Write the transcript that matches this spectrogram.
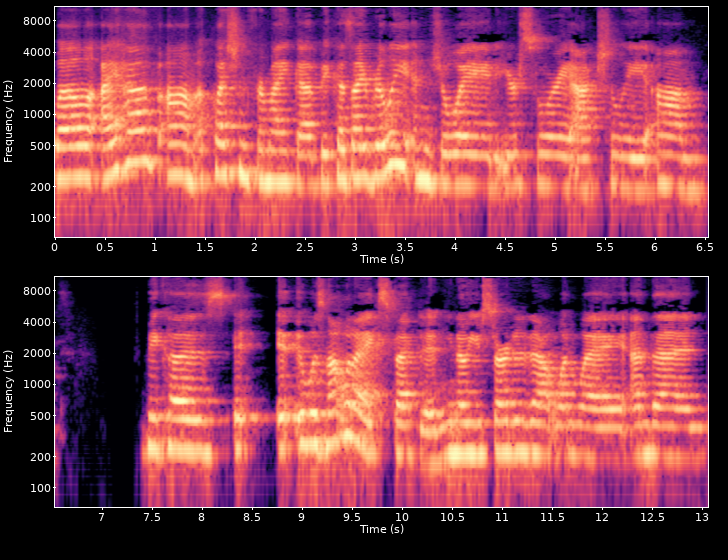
Well, I have um, a question for Micah because I really enjoyed your story actually um, because it, it, it was not what I expected. You know, you started it out one way and then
